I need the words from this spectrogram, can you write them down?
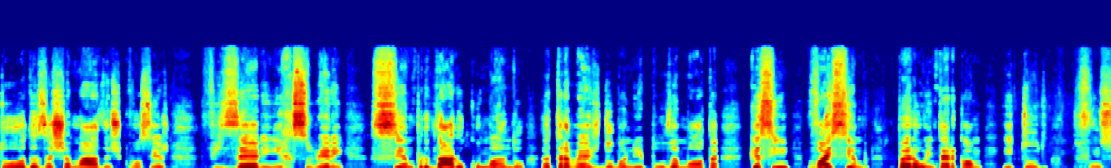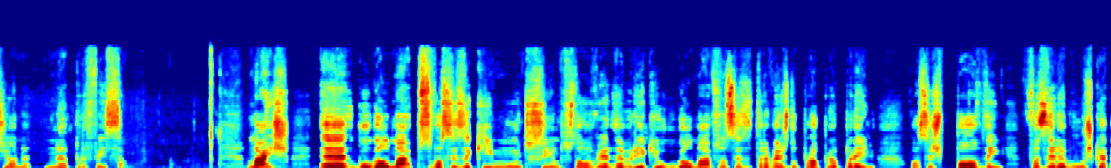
todas as chamadas que vocês fizerem e receberem, sempre dar o comando através do manipulo da moto, que assim vai sempre para o intercom e tudo funciona na perfeição. Mais, uh, Google Maps, vocês aqui, muito simples, estão a ver, abrir aqui o Google Maps, vocês através do próprio aparelho, vocês podem fazer a busca,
